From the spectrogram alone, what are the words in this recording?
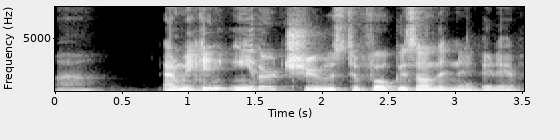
Wow. And we can either choose to focus on the negative,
